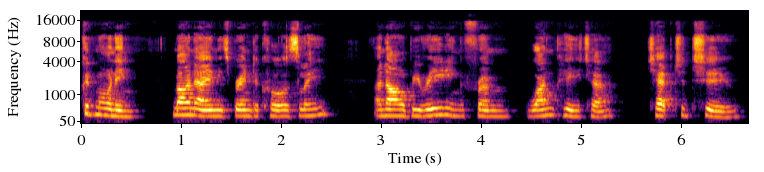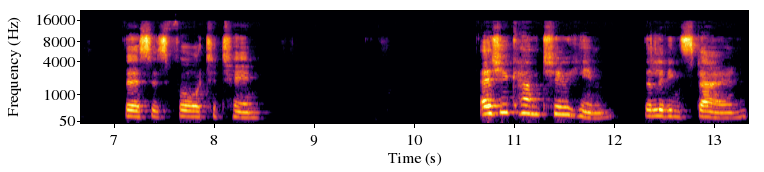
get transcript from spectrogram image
Good morning. My name is Brenda Causley, and I'll be reading from 1 Peter chapter 2, verses 4 to 10. As you come to him, the living stone,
